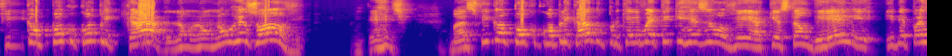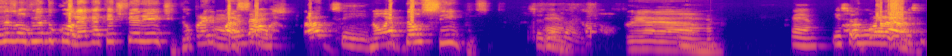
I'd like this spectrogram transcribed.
fica um pouco complicado, não, não, não resolve, entende? Mas fica um pouco complicado porque ele vai ter que resolver a questão dele e depois resolver do colega que é diferente. Então, para ele é passar verdade. o resultado, Sim. não é tão simples. Isso é verdade. É, é. é. Isso, Agora, isso...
